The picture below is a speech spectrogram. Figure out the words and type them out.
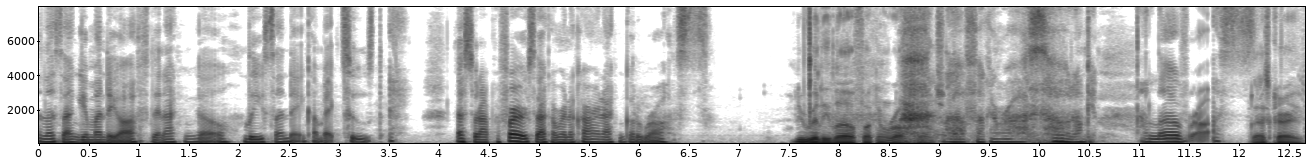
Unless I can get Monday off, then I can go leave Sunday and come back Tuesday. That's what I prefer, so I can rent a car and I can go to Ross. You really love fucking Ross, don't you? Love fucking Ross. Oh, don't get. I love Ross. That's crazy.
